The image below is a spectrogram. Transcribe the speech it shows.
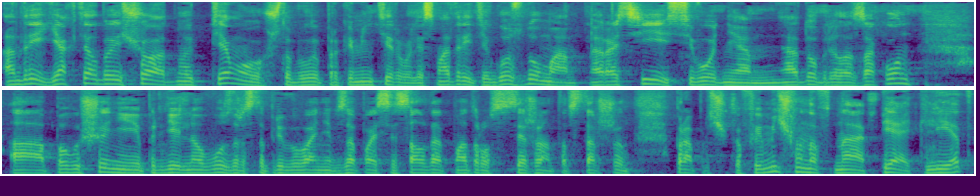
Андрей, я хотел бы еще одну тему, чтобы вы прокомментировали. Смотрите, Госдума России сегодня одобрила закон о повышении предельного возраста пребывания в запасе солдат, матросов, сержантов, старшин, прапорщиков и мичманов на 5 лет.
